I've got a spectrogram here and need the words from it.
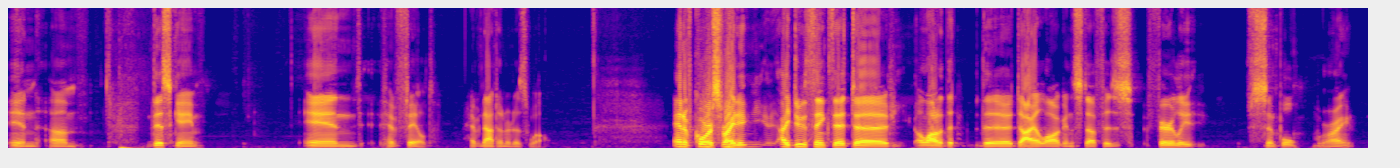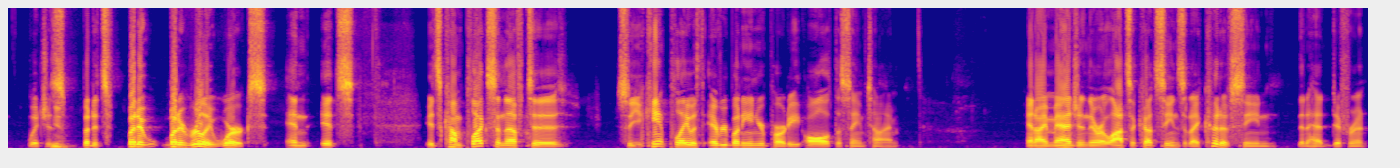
in um, this game and have failed, have not done it as well. And of course, right, it- I do think that uh, a lot of the, the dialogue and stuff is fairly simple, right? Which is, Yeah. but it's, but it, but it really works, and it's, it's complex enough to, so you can't play with everybody in your party all at the same time. And I imagine there are lots of cutscenes that I could have seen that had different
